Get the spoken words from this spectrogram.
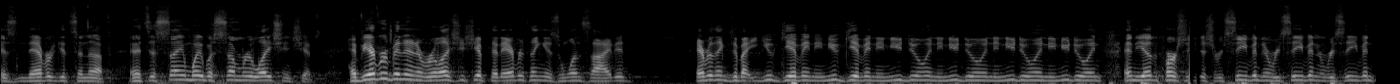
is never gets enough. And it's the same way with some relationships. Have you ever been in a relationship that everything is one sided? Everything's about you giving and you giving and you doing and you doing and you doing and you doing, and the other person just receiving and receiving and receiving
